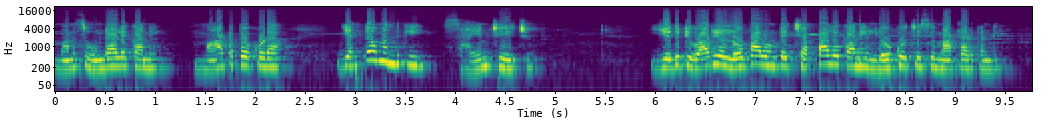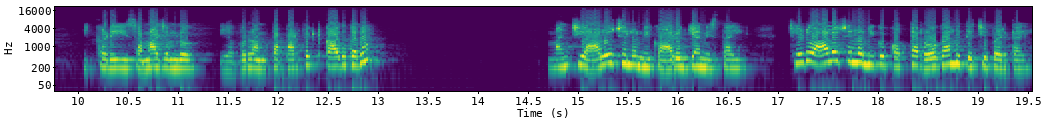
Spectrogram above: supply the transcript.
మనసు ఉండాలే కానీ మాటతో కూడా ఎంతోమందికి సాయం చేయొచ్చు. ఎదుటి వారిలో లోపాలు ఉంటే చెప్పాలే కానీ లోకో చేసి మాట్లాడకండి. ఇక్కడ ఈ సమాజంలో ఎవరు అంత పర్ఫెక్ట్ కాదు కదా? మంచి ఆలోచనలు నీకు ఆరోగ్యాన్ని ఇస్తాయి చెడు ఆలోచనలు నీకు కొత్త రోగాల్ని తెచ్చి పెడతాయి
